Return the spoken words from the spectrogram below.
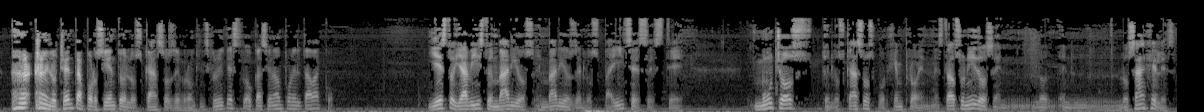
el 80% de los casos de bronquitis crónica es ocasionado por el tabaco. Y esto ya visto en varios en varios de los países, este muchos de los casos, por ejemplo, en Estados Unidos, en, en Los Ángeles,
